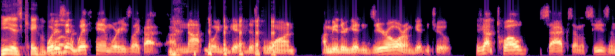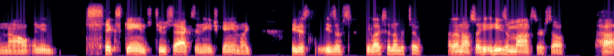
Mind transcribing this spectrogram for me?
He is capable. What is of it with him where he's like, I, I'm not going to get just one. I'm either getting zero or I'm getting two. He's got 12 sacks on the season now, and in six games, two sacks in each game. Like he just he's a he likes the number two. I don't know. So he, he's a monster. So uh,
